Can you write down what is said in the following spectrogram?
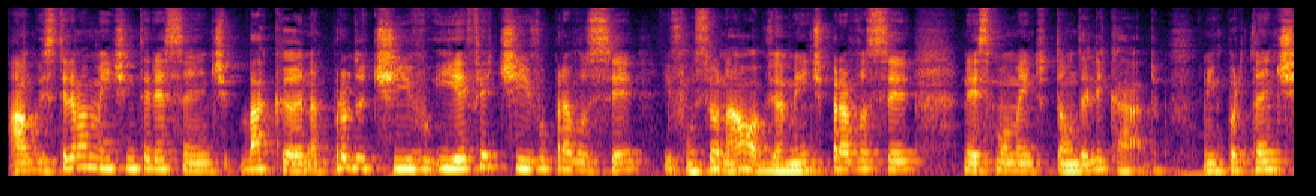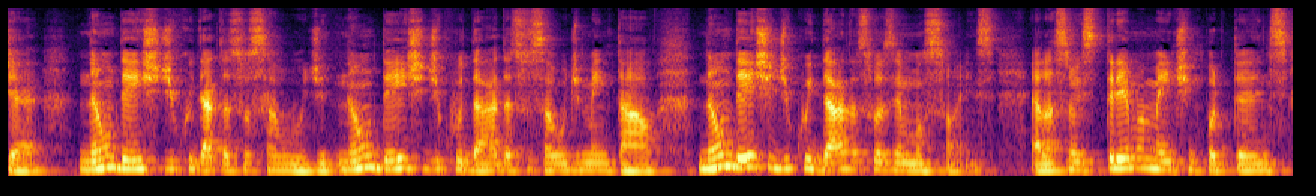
algo extremamente interessante, bacana, produtivo e efetivo para você e funcional, obviamente, para você nesse momento tão delicado. O importante é não deixe de cuidar da sua saúde, não deixe deixe de cuidar da sua saúde mental, não deixe de cuidar das suas emoções. Elas são extremamente importantes.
